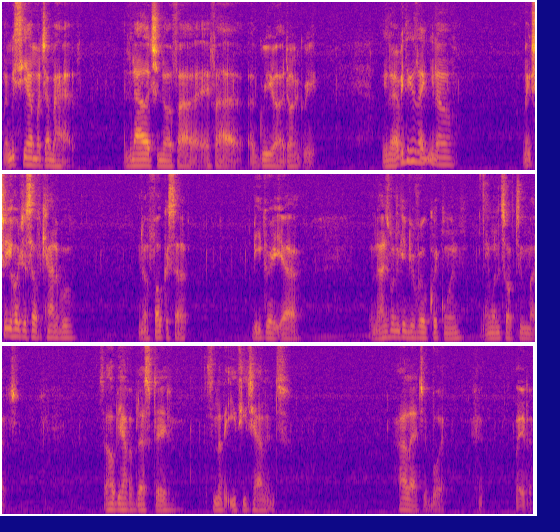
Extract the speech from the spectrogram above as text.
Let me see how much I'm gonna have, and then I'll let you know if I if I agree or I don't agree. You know, everything is like you know, Make sure you hold yourself accountable. You know, focus up. Be great, y'all. And I just want to give you a real quick one. I didn't want to talk too much. So I hope you have a blessed day. It's another ET challenge. Holla at your boy. Later.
